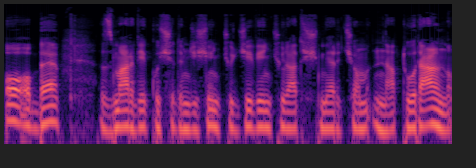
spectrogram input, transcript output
OOB zmarł w wieku 79 lat śmiercią naturalną.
